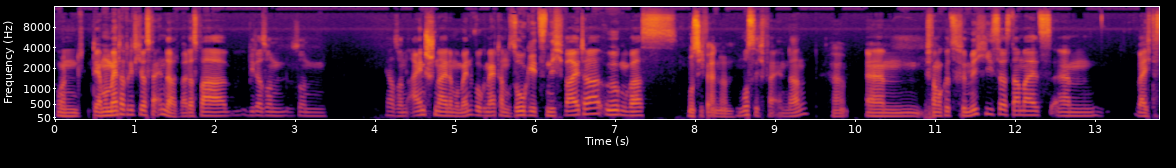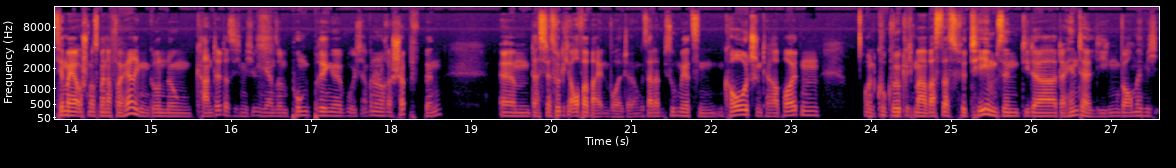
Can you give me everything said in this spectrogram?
und der Moment hat richtig was verändert, weil das war wieder so ein, so ein, ja, so ein einschneidender Moment, wo wir gemerkt haben, so geht's nicht weiter. Irgendwas Muss sich verändern. muss sich verändern. Ja. Ähm, ich war mal kurz, für mich hieß das damals, ähm, weil ich das Thema ja auch schon aus meiner vorherigen Gründung kannte, dass ich mich irgendwie an so einen Punkt bringe, wo ich einfach nur noch erschöpft bin, ähm, dass ich das wirklich aufarbeiten wollte und gesagt habe, ich suche mir jetzt einen Coach, einen Therapeuten und gucke wirklich mal, was das für Themen sind, die da dahinter liegen, warum ich mich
